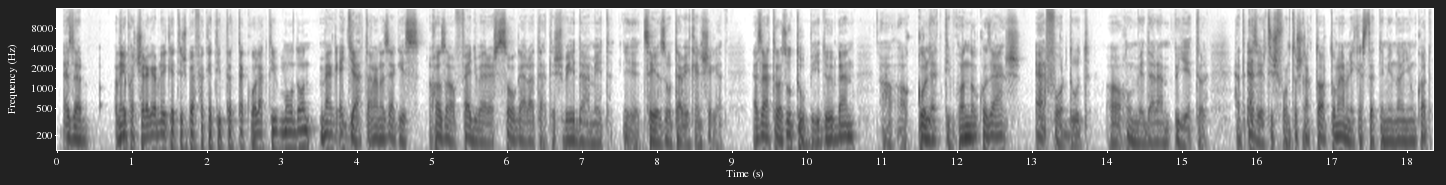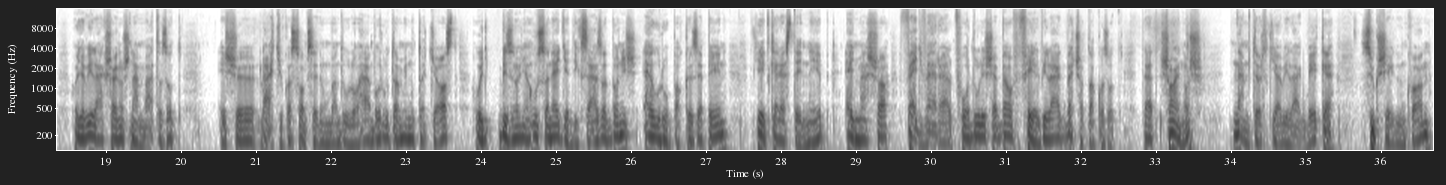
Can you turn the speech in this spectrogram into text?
Ezzel a néphadsereg emlékét is befeketítette kollektív módon, meg egyáltalán az egész haza fegyveres szolgálatát és védelmét eh, célzó tevékenységet. Ezáltal az utóbbi időben a, a kollektív gondolkozás elfordult a honvédelem ügyétől. Hát ezért is fontosnak tartom emlékeztetni mindannyiunkat, hogy a világ sajnos nem változott, és látjuk a szomszédunkban dúló háborút, ami mutatja azt, hogy bizony a 21. században is Európa közepén két keresztény nép egymásra fegyverrel fordul, és ebbe a félvilág becsatlakozott. Tehát sajnos nem tört ki a világ béke, szükségünk van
